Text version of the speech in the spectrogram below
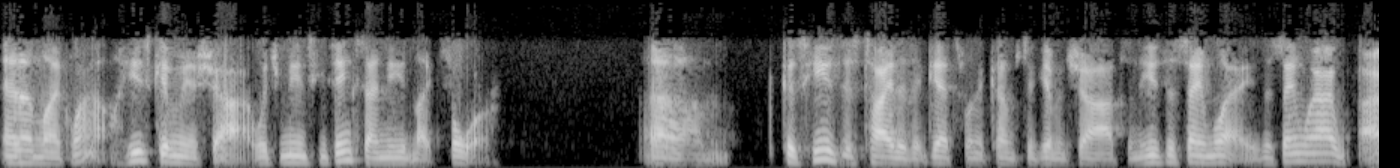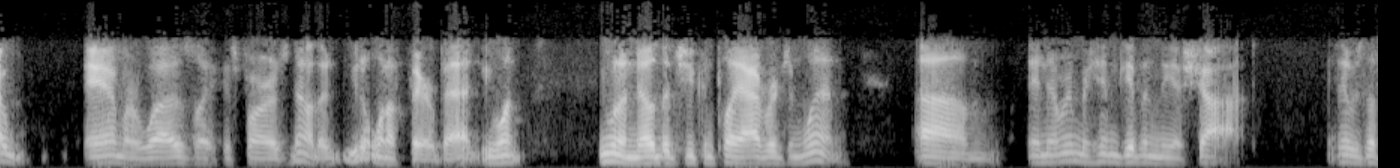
And I'm like, wow, he's giving me a shot, which means he thinks I need like four. Um, because he's as tight as it gets when it comes to giving shots, and he's the same way. He's the same way I, I am or was like as far as no, you don't want a fair bet. You want you want to know that you can play average and win. Um, and I remember him giving me a shot, and it was the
